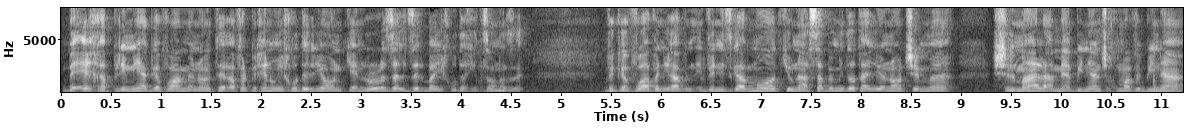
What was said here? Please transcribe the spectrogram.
בערך הפנימי הגבוה ממנו יותר, אף על פי כן הוא ייחוד עליון, כן? לא לזלזל בייחוד החיצון הזה. וגבוה ונראה ונשגב מאוד, כי הוא נעשה במידות העליונות שהם, של מעלה, מהבניין של חוכמה ובינה.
